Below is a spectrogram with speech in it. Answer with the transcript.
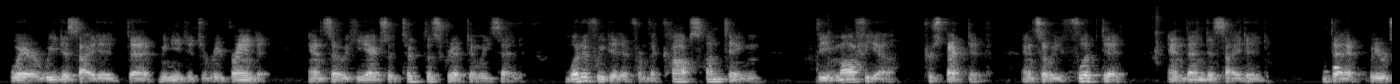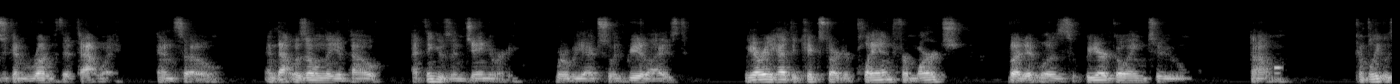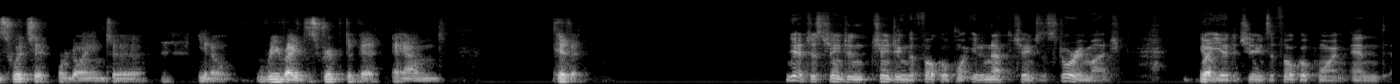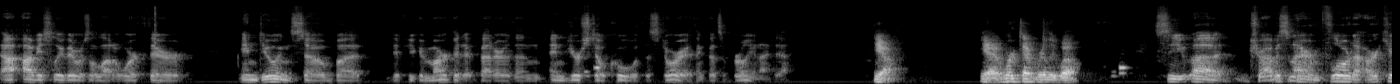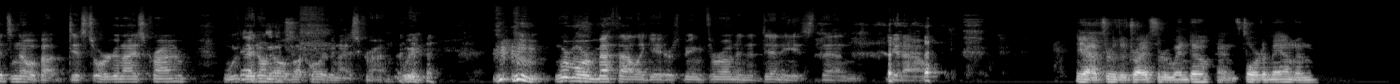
where we decided that we needed to rebrand it. And so he actually took the script and we said, what if we did it from the cops hunting the mafia perspective? And so we flipped it and then decided that we were just going to run with it that way. And so, and that was only about, I think it was in January where we actually realized we already had the Kickstarter planned for March, but it was, we are going to um, completely switch it. We're going to, you know, rewrite the script a bit and pivot. Yeah, just changing changing the focal point. You didn't have to change the story much. but you had to change the focal point, and obviously there was a lot of work there in doing so. But if you can market it better, then and you're still cool with the story, I think that's a brilliant idea. Yeah. Yeah, it worked out really well. See, uh, Travis and I are in Florida. Our kids know about disorganized crime. We, they don't know about organized crime. We, we're more meth alligators being thrown in into Denny's than you know. Yeah, through the drive-through window and Florida man and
